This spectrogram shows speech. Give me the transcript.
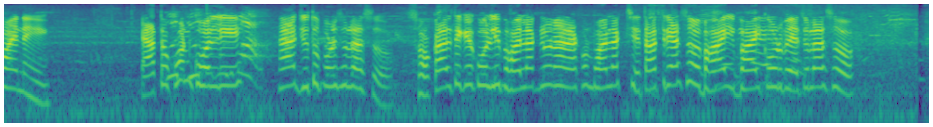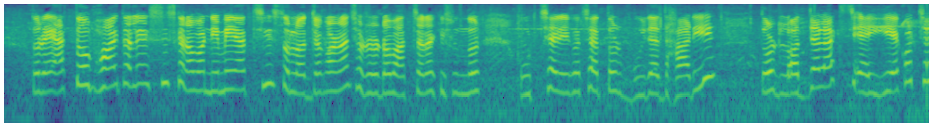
ভয় নেই। এতক্ষণ করলি হ্যাঁ জুতো পরে চলে আসো। সকাল থেকে করলি ভয় লাগল না এখন ভয় লাগছে। তাড়াতাড়ি আসো, ভাই ভাই করবে, চলে আসো। তোর এত ভয় তাহলে এসছিস কেন? আবার নেমে যাচ্ছিস? তোর লজ্জা করে না? ছোটো ছোটো বাচ্চারা কি সুন্দর উঠছে আর ইয়ে করছে আর তোর বুইরা ধারি তোর লজ্জা লাগছে? এই ইয়ে করছে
